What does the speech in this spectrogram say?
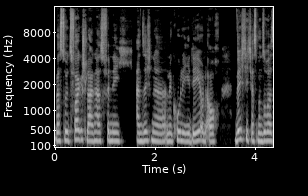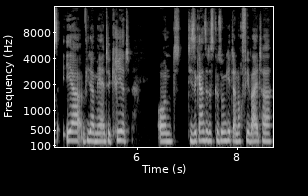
was du jetzt vorgeschlagen hast, finde ich an sich eine, eine coole Idee und auch wichtig, dass man sowas eher wieder mehr integriert. Und diese ganze Diskussion geht dann noch viel weiter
